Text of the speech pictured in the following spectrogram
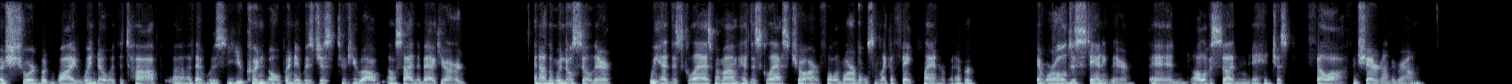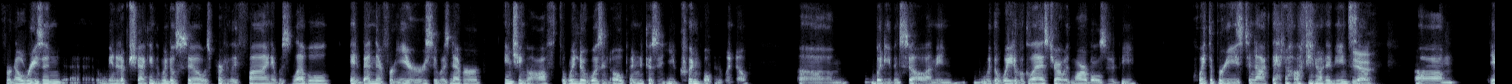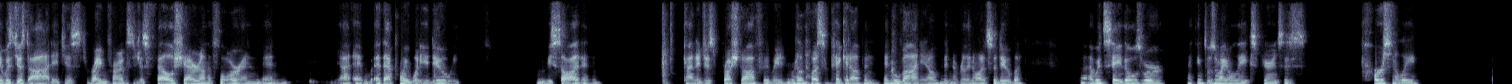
a short but wide window at the top uh, that was you couldn't open. It was just to view out outside in the backyard. And on the windowsill there, we had this glass. My mom had this glass jar full of marbles and like a fake plant or whatever. And we're all just standing there, and all of a sudden, it just fell off and shattered on the ground for no reason. Uh, we ended up checking the windowsill. It was perfectly fine. It was level. It had been there for years. It was never inching off. The window wasn't open because you couldn't open the window. Um, but even so, I mean, with the weight of a glass jar with marbles, it would be quite the breeze to knock that off. You know what I mean? So, Yeah. um, it was just odd. It just right in front of us, it just fell, shattered on the floor, and and at, at that point, what do you do? We we saw it and kind of just brushed off. We didn't really know how to pick it up and, and move on. You know, didn't really know what to do. But I would say those were, I think, those are my only experiences personally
